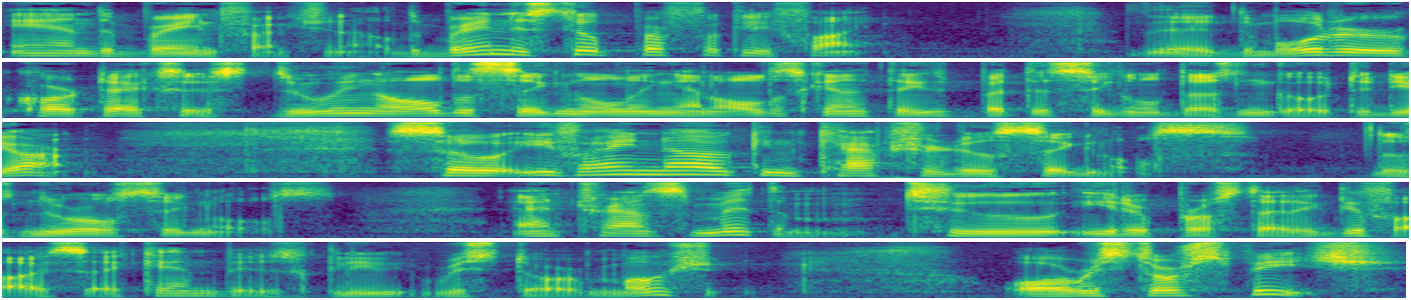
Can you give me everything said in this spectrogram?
and the brain function now. The brain is still perfectly fine. The, the motor cortex is doing all the signaling and all this kind of things, but the signal doesn't go to the arm. So if I now can capture those signals, those neural signals, and transmit them to either prosthetic device, I can basically restore motion or restore speech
